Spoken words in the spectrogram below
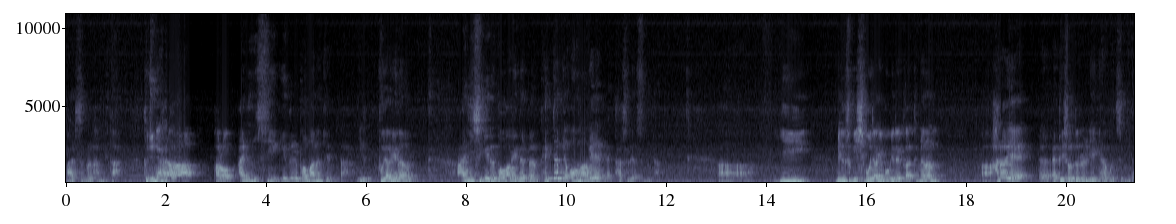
말씀을 합니다. 그 중에 하나가 바로 안식일을 범하는 죄입니다. 이 구약에는 안식일을 범하게 되면 굉장히 엄하게 다스렸습니다. 아, 이 민수기 15장에 보게 될 것 같으면 아, 하나의 에피소드를 얘기하고 있습니다.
